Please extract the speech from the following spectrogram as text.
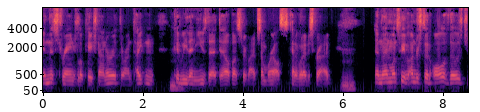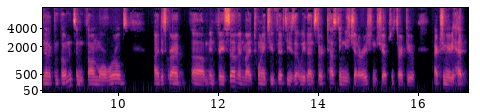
in this strange location on earth or on titan mm-hmm. could we then use that to help us survive somewhere else it's kind of what i described mm-hmm. And then once we've understood all of those genetic components and found more worlds I describe um, in phase seven by 2250 is that we then start testing these generation ships and start to actually maybe head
